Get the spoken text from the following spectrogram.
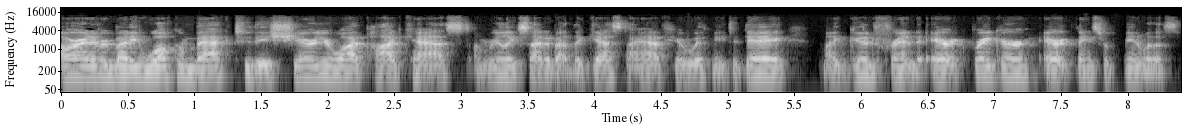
All right, everybody, welcome back to the Share Your Why podcast. I'm really excited about the guest I have here with me today, my good friend Eric Braker. Eric, thanks for being with us.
